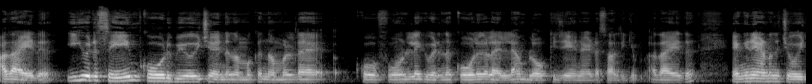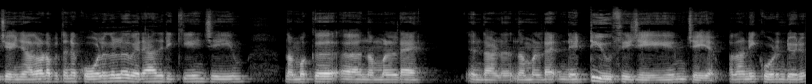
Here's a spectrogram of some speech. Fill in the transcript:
അതായത് ഈ ഒരു സെയിം കോഡ് ഉപയോഗിച്ച് തന്നെ നമുക്ക് നമ്മളുടെ ഫോണിലേക്ക് വരുന്ന കോളുകളെല്ലാം ബ്ലോക്ക് ചെയ്യാനായിട്ട് സാധിക്കും. അതായത് എങ്ങനെയാണെന്ന് ചോദിച്ചു കഴിഞ്ഞാൽ അതോടൊപ്പം തന്നെ കോളുകൾ വരാതിരിക്കുകയും ചെയ്യും. നമുക്ക് നമ്മളുടെ എന്താണ് നമ്മളുടെ നെറ്റ് യൂസ് ചെയ്യുകയും ചെയ്യാം. അതാണ് ഈ കോഡിന്റെ ഒരു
